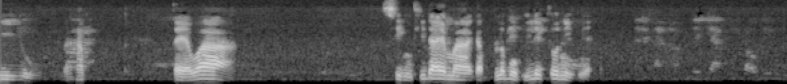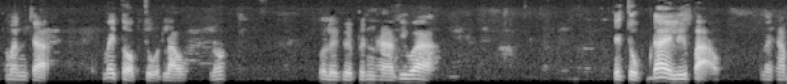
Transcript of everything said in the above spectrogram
ดีอยู่นะครับ แต่ว่า สิ่งที่ได้มากับระบบอิเล็กทรอนิกส์เนี่ย มันจะไม่ตอบโจทย์เราเนาะก็เลยเกิดปัญหาที่ว่า จะจบได้หรือเปล่านะครับ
